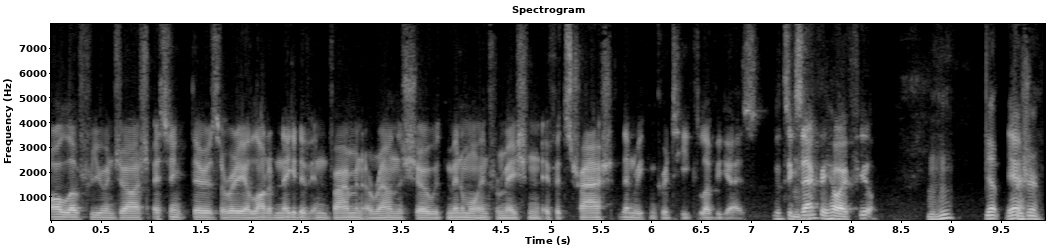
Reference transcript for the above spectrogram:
All love for you and Josh. I think there's already a lot of negative environment around the show with minimal information. If it's trash, then we can critique. Love you guys. That's exactly how I feel. Yep, Yeah. for sure.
